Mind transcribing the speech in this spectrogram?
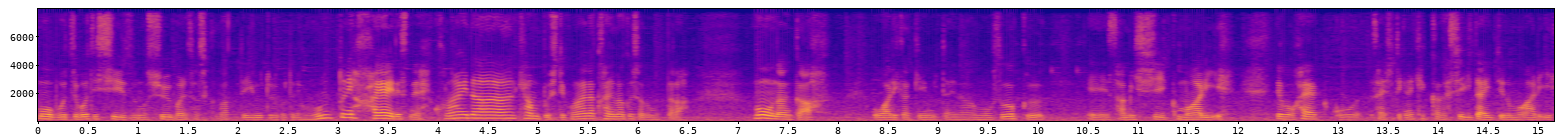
もうぼちぼちシーズンも終盤に差し掛かっているということで本当に早いですね。この間キャンプしてこの間開幕したと思ったらもうなんか終わりかけみたいなもうすごくえー、寂しくもありでも早くこう最終的な結果が知りたいっていうのもあり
